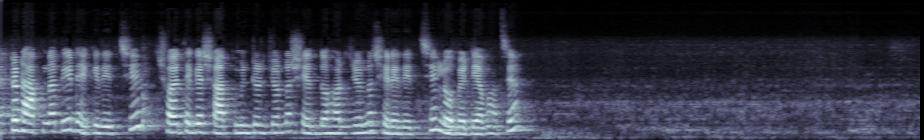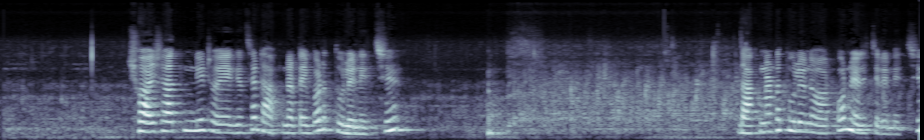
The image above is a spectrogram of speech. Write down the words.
একটা ঢাকনা দিয়ে ঢেকে দিচ্ছি। ছয় থেকে সাত মিনিটের জন্য সেদ্ধ হওয়ার জন্য ছেড়ে দিচ্ছি, লো মিডিয়াম আছে। ছয় সাত মিনিট হয়ে গেছে, ঢাকনাটা এবার তুলে নিচ্ছে। ঢাকনাটা তুলে নেওয়ার পর নেড়ে চেড়ে নিচ্ছে।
